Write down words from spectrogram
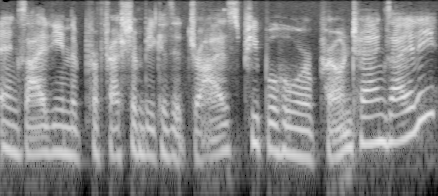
anxiety in the profession because it drives people who are prone to anxiety,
